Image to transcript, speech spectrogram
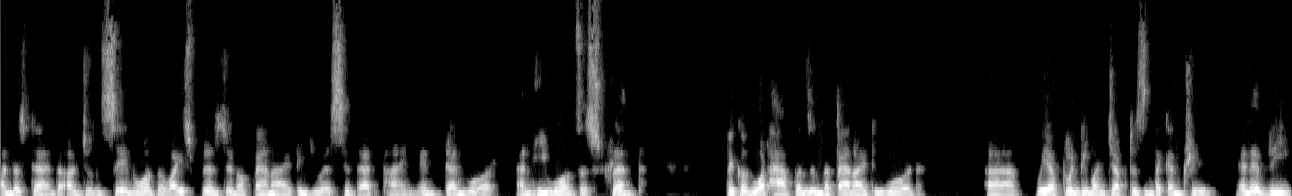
understand that Arjun Sen was the vice president of Pan IIT US at that time in Denver, and he was the strength. Because what happens in the Pan IIT world, uh, we have 21 chapters in the country, and every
